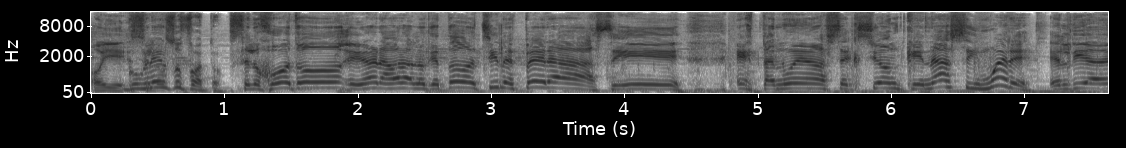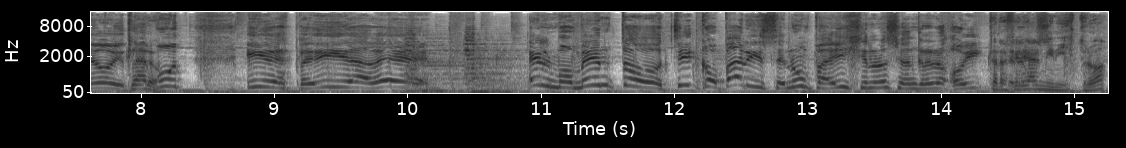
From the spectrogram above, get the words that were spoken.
Oye, Googleen su foto. Se lo jugó todo y van ahora lo que todo Chile espera. Sí, esta nueva sección que nace y muere el día de hoy. Claro. Debut y despedida de El Momento Chico París en un país generoso. Iván Guerrero, hoy ¿Te refieres al ministro?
